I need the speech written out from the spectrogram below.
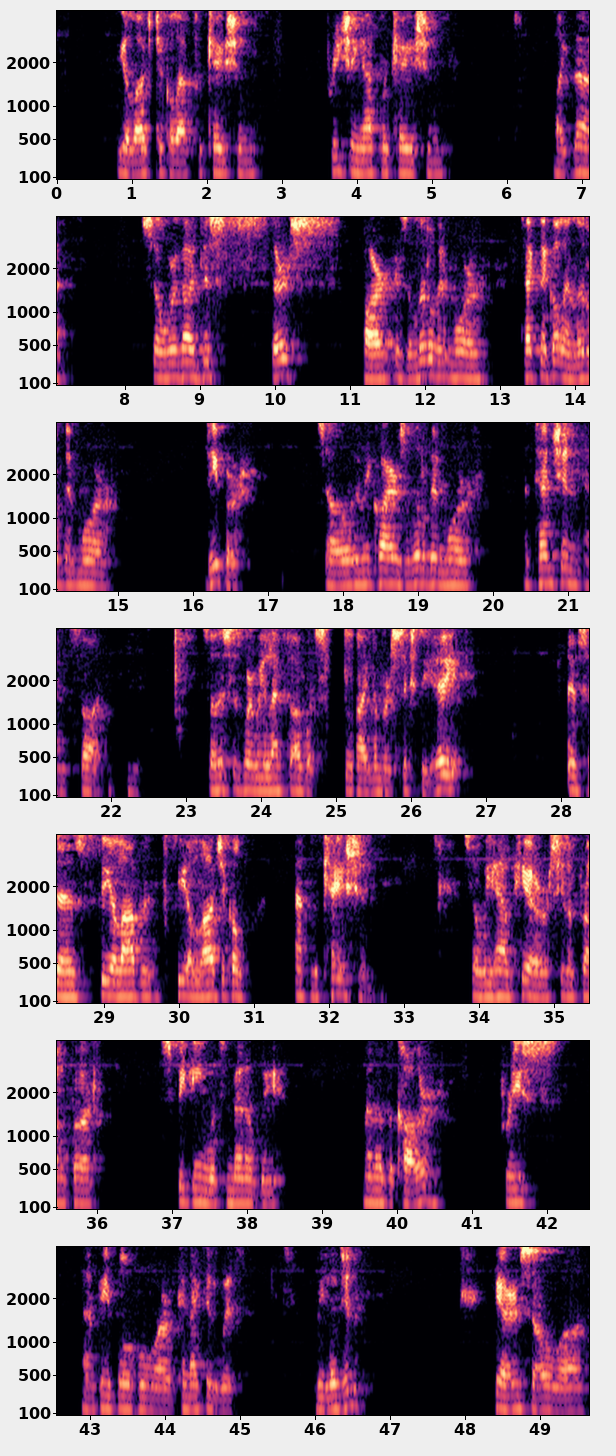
theological application, preaching application, like that. So we're going, this third part is a little bit more technical and a little bit more deeper. So it requires a little bit more attention and thought. So this is where we left off with slide number 68. It says theolo theological application. So we have here Srila Prabhupada speaking with men of the men of the collar, priests, and people who are connected with religion here. So uh,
